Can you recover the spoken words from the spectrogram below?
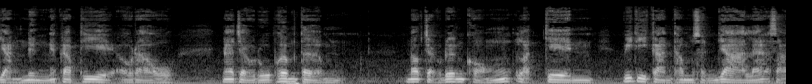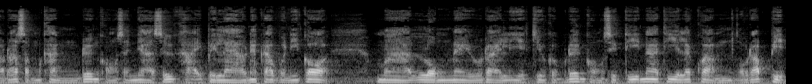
อย่างหนึ่งนะครับที่เราน่าจะรู้เพิ่มเติม นอกจากเรื่องของหลักเกณฑ์ วิธีการทำสัญญาและสาระสำคัญเรื่องของสัญญาซื้อขายไปแล้วนะครับ วันนี้ก็มาลงในรายละเอียดเกี่ยวกับเรื่องของสิทธิหน้าที่และความรับผิด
